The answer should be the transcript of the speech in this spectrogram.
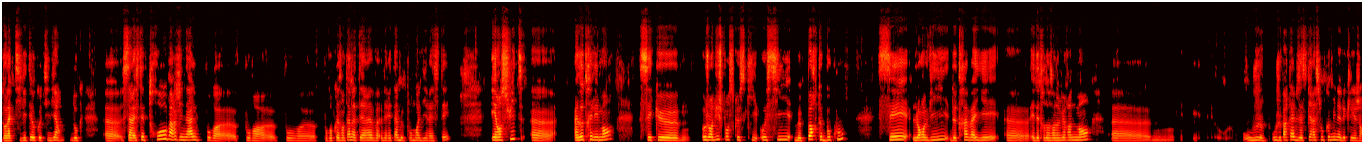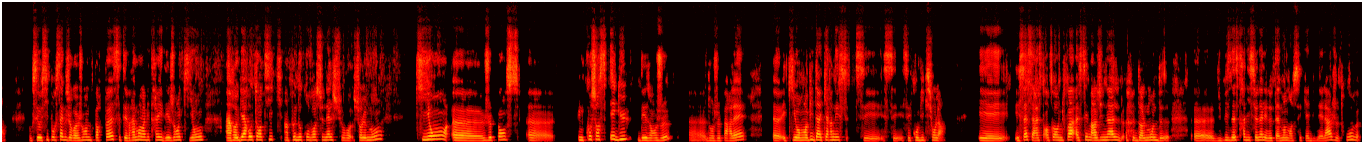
dans l'activité au quotidien. Donc ça restait trop marginal pour, pour, pour, pour représenter un intérêt véritable pour moi d'y rester et ensuite, un autre élément, c'est que, mmh, aujourd'hui, je pense que ce qui aussi me porte beaucoup, c'est l'envie de travailler, et d'être dans un environnement, et où je partage des aspirations communes avec les gens. Donc c'est aussi pour ça que j'ai rejoint Purpose, c'était vraiment l'envie de travailler avec des gens qui ont un regard authentique, un peu non conventionnel sur, sur le monde qui ont, je pense, une conscience aiguë des enjeux, heu, dont je parlais, heu, et qui ont envie d'incarner ces ces convictions-là. et et ça, ça reste encore une fois assez marginal dans le monde de, heu, du business traditionnel et notamment dans ces cabinets-là, je trouve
